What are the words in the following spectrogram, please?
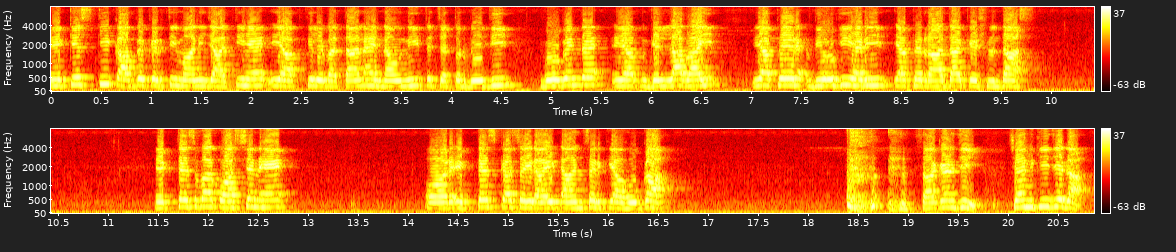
किसकी काव्य कृति मानी जाती है? ये आपके लिए बताना है। नवनीत चतुर्वेदी, गोविंद या गिल्ला भाई या फिर वियोगी हरि, या फिर राधा कृष्णदास इकतीसवा क्वेश्चन है और इकतीस का सही राइट आंसर क्या होगा? सागर जी चंद कीजिएगा।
